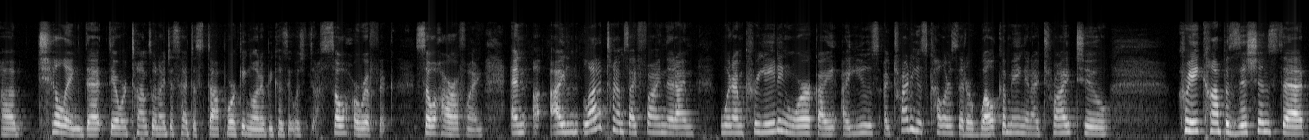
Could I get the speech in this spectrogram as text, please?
uh, chilling that there were times when I just had to stop working on it because it was so horrific, so horrifying. And I, a lot of times I find that I'm, when I'm creating work, I, I use, I try to use colors that are welcoming and I try to create compositions that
